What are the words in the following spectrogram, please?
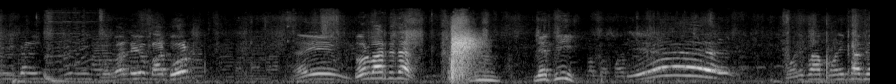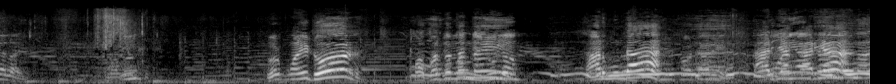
ભગવાન ને બાર ઢોર. ઢોર બાર તે તાર. લે પી. પોણી પા પોણી પા પેલો. પોણી. ઢોર પાણી ઢોર. ખબર તો તને નહીં. હાડ મુંડા. કાળિયા કાળિયા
